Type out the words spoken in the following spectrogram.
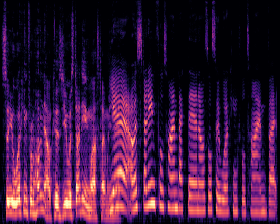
So you're working from home now because you were studying last time we met. Yeah, I was studying full time back then. I was also working full time, but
